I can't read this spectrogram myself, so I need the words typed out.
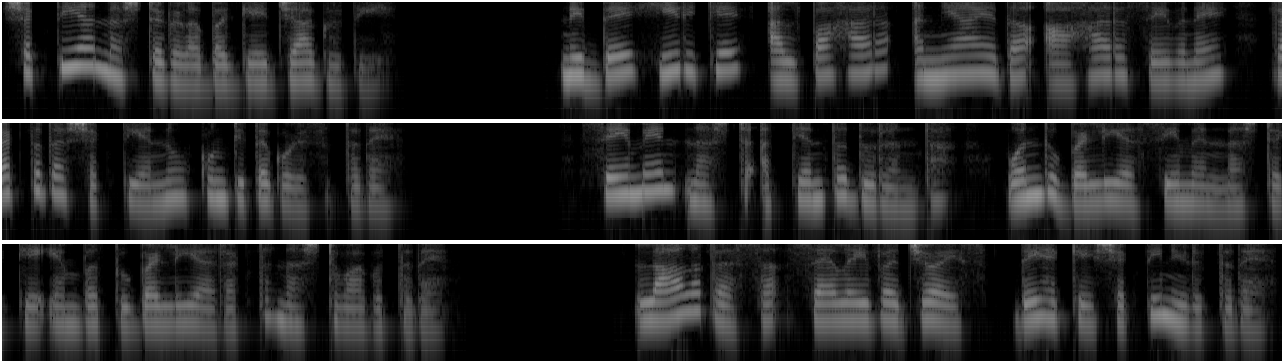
ಶಕ್ತಿಯ ನಷ್ಟಗಳ ಬಗ್ಗೆ ಜಾಗೃತಿ. ನಿದ್ದೆ, ಹೀರಿಕೆ, ಅಲ್ಪಾಹಾರ, ಅನ್ಯಾಯದ ಆಹಾರ ಸೇವನೆ ರಕ್ತದ ಶಕ್ತಿಯನ್ನು ಕುಂಠಿತಗೊಳಿಸುತ್ತದೆ. ಸೇಮೆನ್ ನಷ್ಟ ಅತ್ಯಂತ ದುರಂತ. ಒಂದು ಬಳ್ಳಿಯ ಸೀಮೆನ್ ನಷ್ಟಕ್ಕೆ ಎಂಬತ್ತು ಬಳ್ಳಿಯ ರಕ್ತ ನಷ್ಟವಾಗುತ್ತದೆ. ಲಾಲರಸ ಸೆಲೈವ ಜಾಯ್ಸ್ ದೇಹಕ್ಕೆ ಶಕ್ತಿ ನೀಡುತ್ತದೆ.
